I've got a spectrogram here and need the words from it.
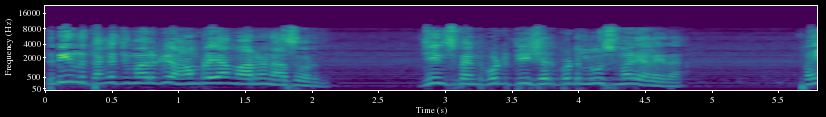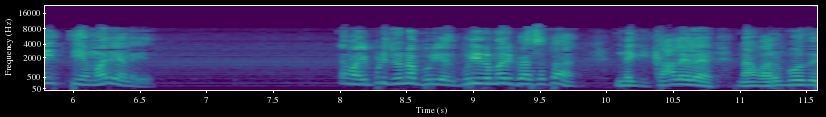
திடீர்னு தங்கச்சிமாருக்கு ஆம்பளையா மாறணும்னு ஆசை வருது. ஜீன்ஸ் பேண்ட் போட்டு டி ஷர்ட் போட்டு லூஸ் மாதிரி அலையிறா. பைத்தியம் மாதிரி அலையுது ஏமா இப்படி சொன்னா புரியாது. புரியுற மாதிரி பேசட்டா? இன்னைக்கு காலையில நான் வரும்போது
